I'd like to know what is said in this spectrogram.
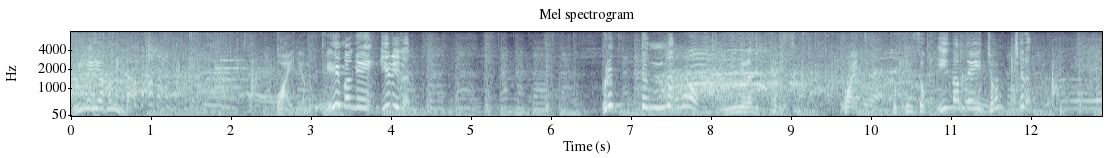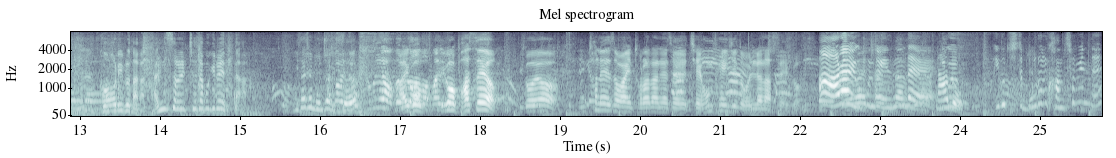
주의해야 한다. 과연 대망의 1위는? 부릅뜬 문. 강렬한 카리스마 과연 그품 속이 남자의 정체는? 거리로 나가 단서를 찾아보기로 했다. 이 사진 본적 있어요? 아 이거 이거 봤어요. 이거요 인터넷에서 많이 돌아다녀서 제 홈페이지도 올려놨어요 이거. 아 알아 이거 본적 있는데 나도. 이거, 이거 진짜 모르면 감점인데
